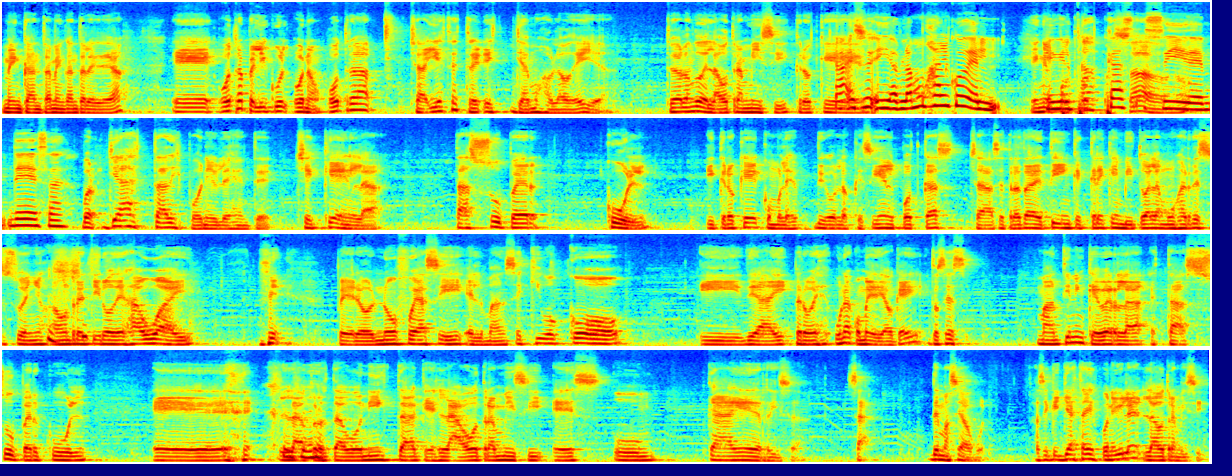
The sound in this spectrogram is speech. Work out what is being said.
Me encanta, me encanta la idea. Eh, otra película, bueno, otra. cha, y esta es- ya hemos hablado de ella. Estoy hablando de la otra Missy, creo que. Ah, eso- y hablamos algo del... En el podcast pasado, sí, ¿no? de, de esa. Bueno, ya está disponible, gente. Chequenla. Está súper cool. Y creo que, como les digo, los que siguen el podcast, o sea, se trata de Tim, que cree que invitó a la mujer de sus sueños a un retiro de Hawái. pero no fue así. El man se equivocó. Y de ahí. Pero es una comedia, ¿ok? Entonces, man, tienen que verla. Está súper cool. Eh, la protagonista, que es la otra Missy, es un cague de risa. O sea, demasiado cool. Así que ya está disponible la otra Missy.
